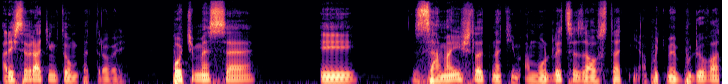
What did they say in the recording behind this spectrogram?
A když se vrátím k tomu Petrovi, pojďme se i zamýšlet nad tím a modlit se za ostatní a pojďme budovat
